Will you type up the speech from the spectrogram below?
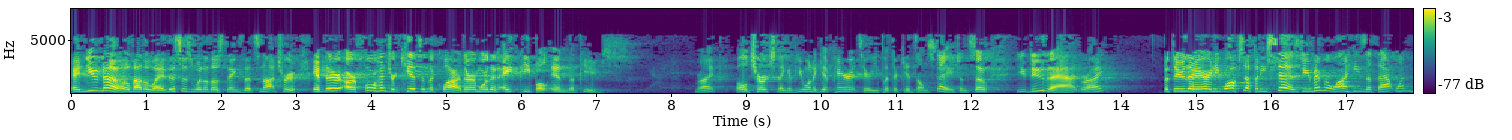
and you know, by the way, this is one of those things that's not true. If there are 400 kids in the choir, there are more than eight people in the pews. Right? Old church thing. If you want to get parents here, you put their kids on stage. And so you do that, right? But they're there and he walks up and he says, Do you remember why he's at that one?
